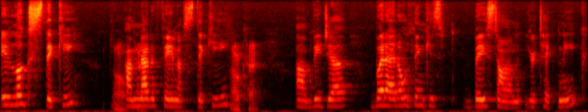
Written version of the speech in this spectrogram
it looks sticky. Oh, I'm not a fan of sticky Okay. um, bija, but I don't think it's based on your technique.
